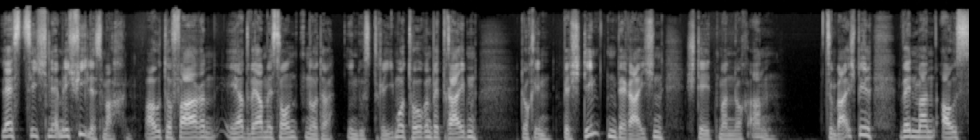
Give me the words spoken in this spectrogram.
lässt sich nämlich vieles machen. Autofahren, Erdwärmesonden oder Industriemotoren betreiben. Doch in bestimmten Bereichen steht man noch an. Zum Beispiel, wenn man aus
